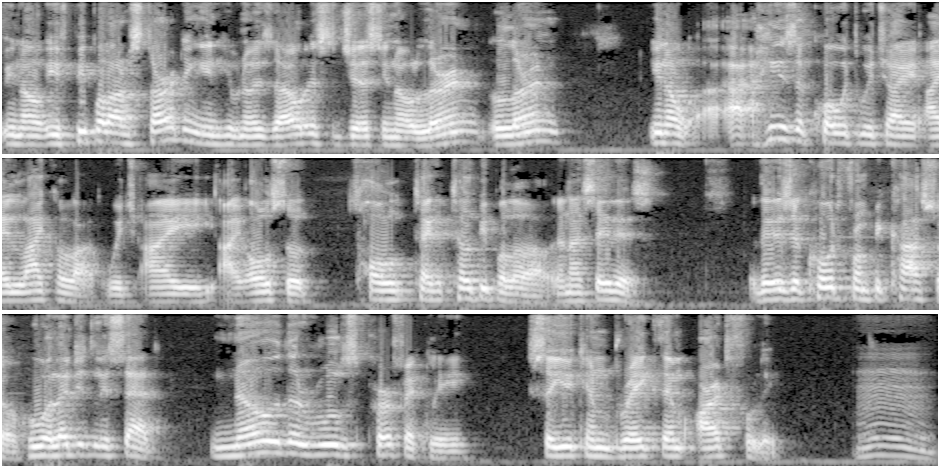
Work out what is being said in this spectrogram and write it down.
you know if people are starting in hypnosis i always suggest you know learn learn you know I, here's a quote which I, I like a lot which i i also told tell, tell people a lot. And i say this there is a quote from Picasso who allegedly said, Know the rules perfectly so you can break them artfully. mm,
